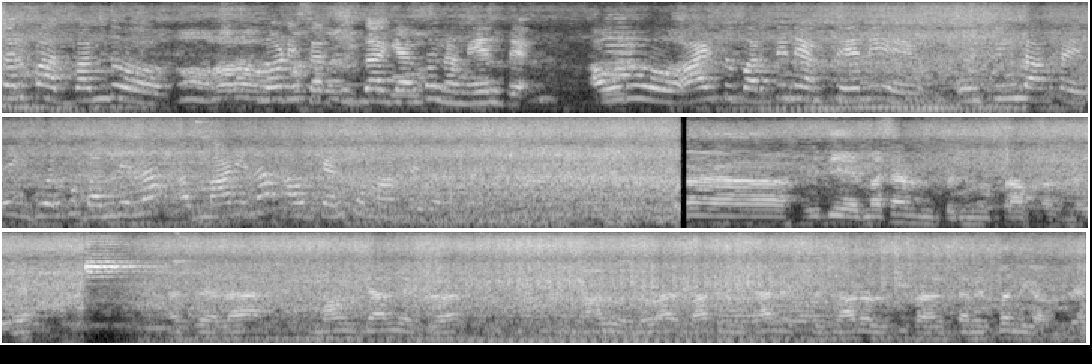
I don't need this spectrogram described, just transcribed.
ಸ್ವಲ್ಪ ಅದು ಬಂದು ನೋಡಿ ಸರ್ ಖುದ್ದಾಗಿ ಅಂತ ನಾನು ಹೇಳಿದೆ. ಅವರು ಆಯಿತು ಬರ್ತೀನಿ ಅಂತ ಹೇಳಿ ಒಂದು ತಿಂಗಳು ಆಗ್ತಾ ಇದೆ ಇದುವರೆಗೂ ಬಂದಿಲ್ಲ ಅದು ಮಾಡಿಲ್ಲ ಅವ್ರು ಕೆಲಸ ಮಾಡ್ತಾ ಇದ್ದಾರೆ ಸರ್ ఇది మసాలా పెన్ను ప్రాబ్లం ఉంది అసలు మామూలు ట్యాబ్లెట్ ఆడవాళ్ళు బాత్రూమ్ ట్యాబ్లెట్ పెట్టి ఆడవాళ్ళకి చాలా ఇబ్బందిగా ఉంది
